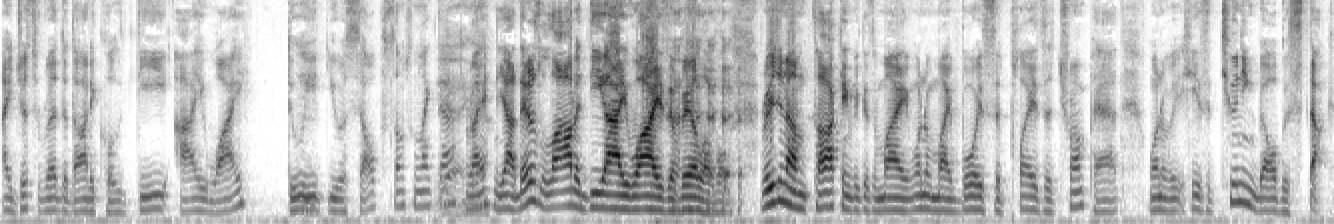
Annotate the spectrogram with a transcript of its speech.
i just read the article diy do mm. it yourself something like that Yeah, right yeah. there's a lot of diys available reason i'm talking because my one of my boys that plays the trumpet one of his tuning valve is stuck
